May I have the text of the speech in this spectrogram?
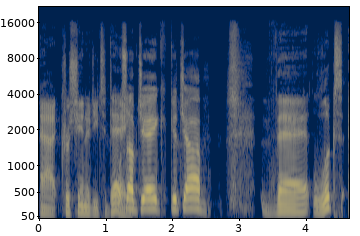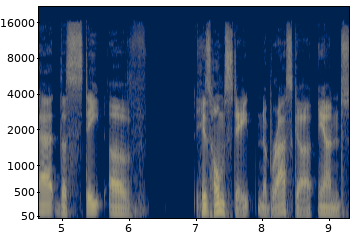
at Christianity Today What's up, Jake? Good job. that looks at the state of his home state, Nebraska, and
